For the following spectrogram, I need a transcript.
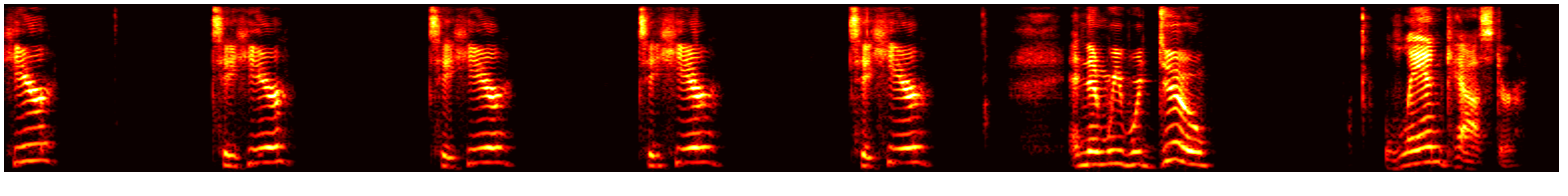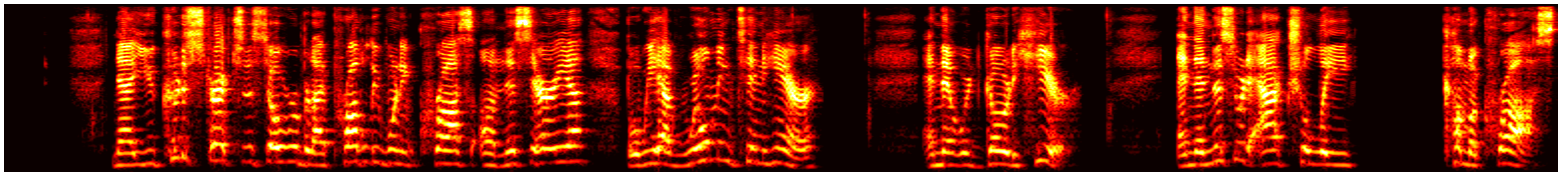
Here to here to here to here to here. And then we would do Lancaster. Now you could have stretched this over, but I probably wouldn't cross on this area. But we have Wilmington here, and that would go to here. And then this would actually come across.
